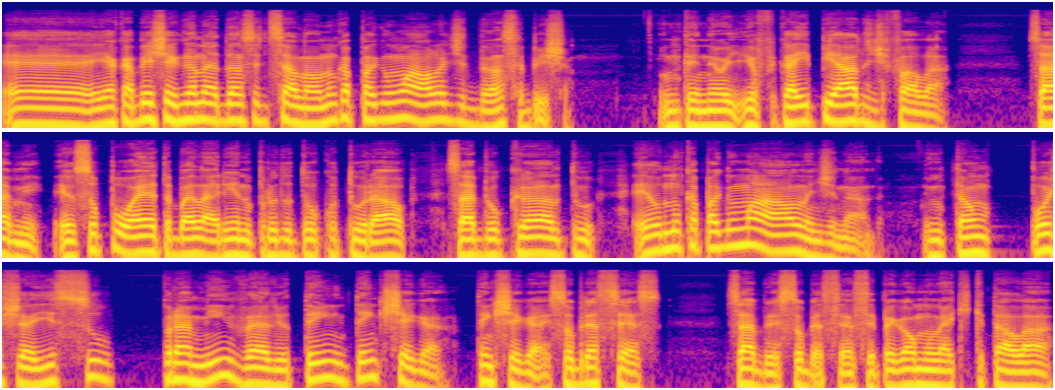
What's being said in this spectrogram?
é, e acabei chegando na dança de salão. Nunca paguei uma aula de dança, bicho. Entendeu? E eu fico arrepiado de falar, sabe? Eu sou poeta, bailarino, produtor cultural, sabe? Eu canto. Eu nunca paguei uma aula de nada. Então, poxa, isso para mim, velho, tem, tem que chegar. Tem que chegar. É sobre acesso, sabe? É sobre acesso. Você pegar o moleque que tá lá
